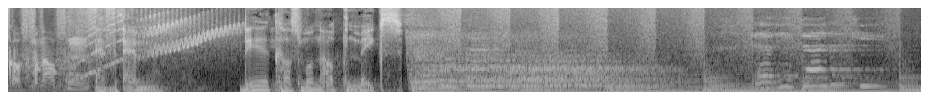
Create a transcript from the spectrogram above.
Kosmonauten FM. Der Kosmonauten-Mix. Have you got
